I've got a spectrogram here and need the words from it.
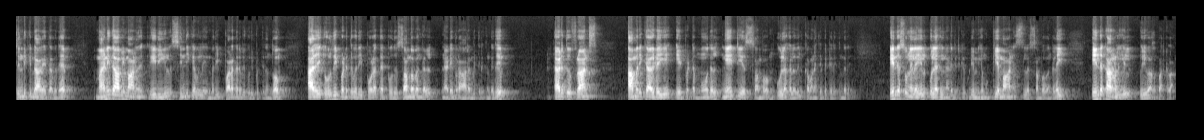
சிந்திக்கின்றாரே தவிர மனிதாபிமான ரீதியில் சிந்திக்கவில்லை என்பதை பல தடவை குறிப்பிட்டிருந்தோம். அதை உறுதிப்படுத்துவதைப் போல தற்போது சம்பவங்கள் நடைபெற ஆரம்பித்திருக்கின்றது. அடுத்து பிரான்ஸ் அமெரிக்கா இடையே ஏற்பட்ட மோதல் நேற்றைய சம்பவம் உலகளவில் கவனத்தை பெற்றிருக்கின்றது. இந்த சூழ்நிலையில் உலகில் நடைபெற்றிருக்கக்கூடிய மிக முக்கியமான சில சம்பவங்களை இந்த காணொளியில் விரிவாக பார்க்கலாம்.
